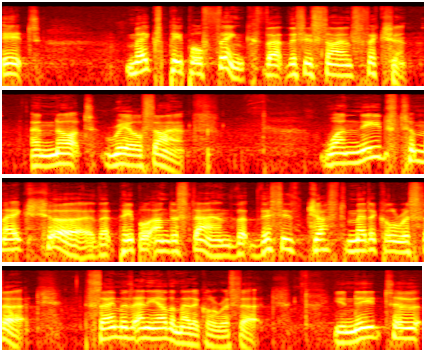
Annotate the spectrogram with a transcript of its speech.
it makes people think that this is science fiction and not real science. One needs to make sure that people understand that this is just medical research, same as any other medical research. You need to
